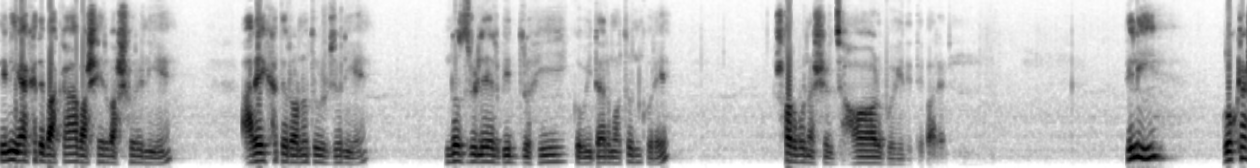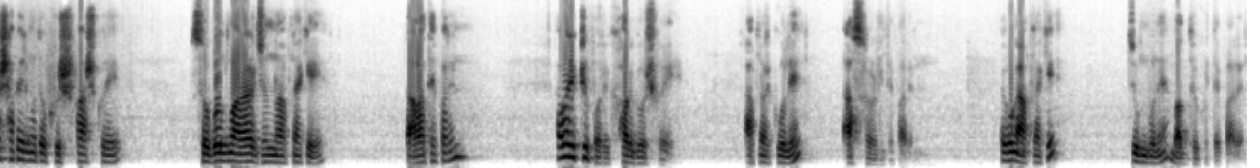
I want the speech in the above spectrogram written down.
তিনি এক হাতে বাঁকা বাঁশের বাঁশরে নিয়ে আরেক হাতে রণতুর্য নিয়ে নজরুলের বিদ্রোহী কবিতার মতন করে সর্বনাশের ঝড় বয়ে দিতে পারেন। তিনি গোকরা সাপের মতো ফুসফাস করে সবল মারার জন্য আপনাকে তাড়াতে পারেন। আবার একটু পরে খরগোশ হয়ে আপনার কোলে আশ্রয় নিতে পারেন। এবং আপনাকে চুম্বনে বাধ্য করতে পারেন।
